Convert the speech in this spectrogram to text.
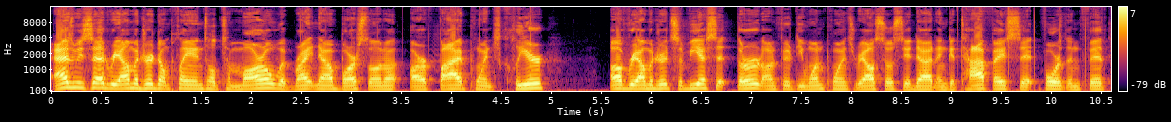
As we said, Real Madrid don't play until tomorrow, but right now Barcelona are five points clear of Real Madrid. Sevilla sit third on 51 points. Real Sociedad and Getafe sit fourth and fifth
